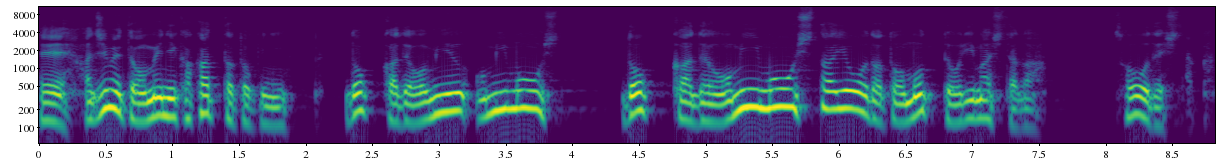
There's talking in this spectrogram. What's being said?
ええ、初めてお目にかかった時に、どっかでお見お見申し、どっかでお見申したようだと思っておりましたが、そうでしたか。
